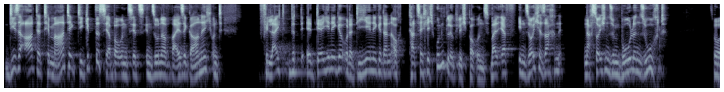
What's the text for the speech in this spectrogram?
diese Art der Thematik, die gibt es ja bei uns jetzt in so einer Weise gar nicht. Und vielleicht wird derjenige oder diejenige dann auch tatsächlich unglücklich bei uns, weil er in solche Sachen nach solchen Symbolen sucht. So,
